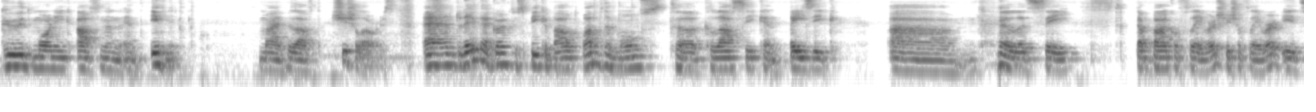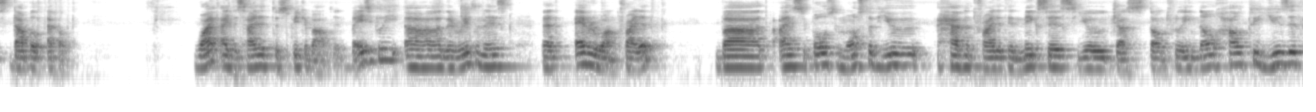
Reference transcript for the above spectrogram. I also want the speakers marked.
Speaker 1: Good morning, afternoon, and evening, my beloved shisha lovers. And today we are going to speak about one of the most uh, classic and basic, um, let's say, tobacco flavor, shisha flavor. It's double apple. Why I decided to speak about it? Basically, uh, the reason is that everyone tried it but I suppose most of you have not tried it in mixes, you just don't really know how to use it,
